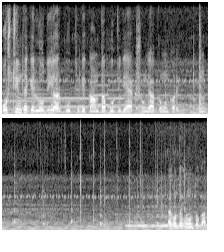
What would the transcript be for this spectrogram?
পশ্চিম থেকে লোদি আর পূব থেকে কামতাপুর যদি একসঙ্গে আক্রমণ করে এখন তো হেমন্তকাল।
